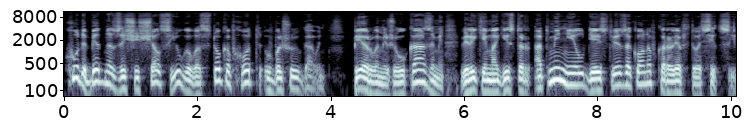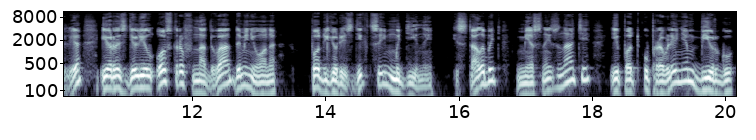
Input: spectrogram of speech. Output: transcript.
худо-бедно защищал с юго-востока вход в Большую гавань. Первыми же указами великий магистр отменил действие законов королевства Сицилия и разделил остров на два доминиона под юрисдикцией Мдины и, стало быть, местной знати и под управлением Биргу,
